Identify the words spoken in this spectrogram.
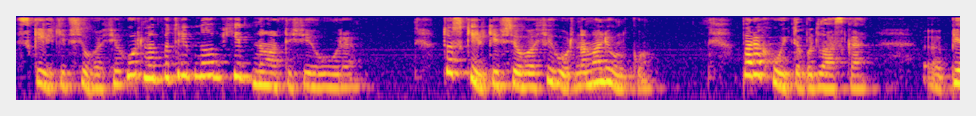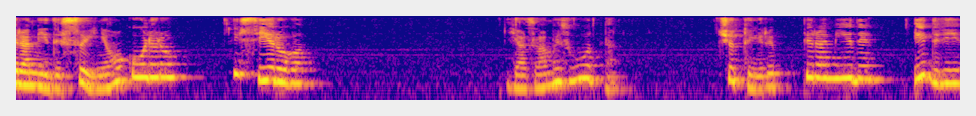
скільки всього фігур, нам потрібно об'єднати фігури. То скільки всього фігур на малюнку? Порахуйте, будь ласка, е, піраміди синього кольору і сірого. Я з вами згодна. 4 піраміди і 2.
